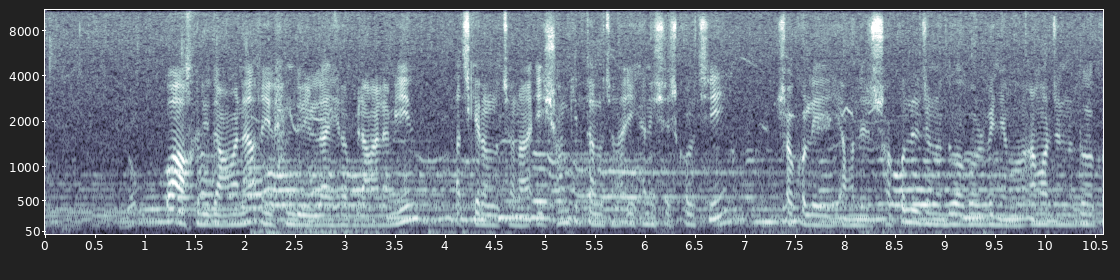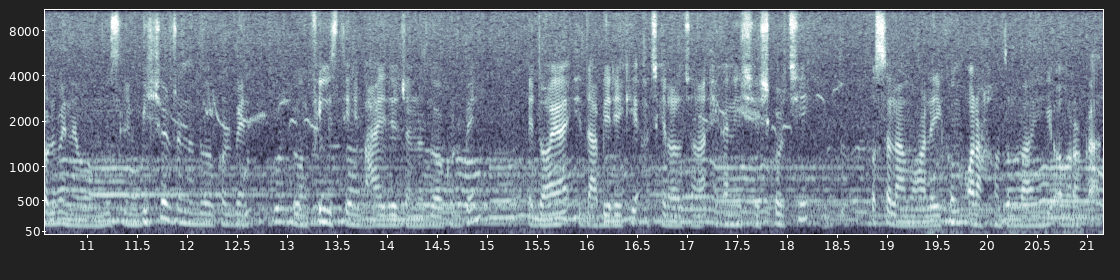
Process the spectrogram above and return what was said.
আলহামদুলিল্লাহ রবিল আলমিন। আজকের আলোচনা, এই সংক্ষিপ্ত আলোচনা এখানে শেষ করছি। সকলে আমাদের সকলের জন্য দোয়া করবেন এবং আমার জন্য দোয়া করবেন এবং মুসলিম বিশ্বের জন্য দোয়া করবেন এবং ফিলিস্তিনি ভাইদের জন্য দোয়া করবেন। এ দয়া, এ দাবি রেখে আজকের আলোচনা এখানেই শেষ করছি। আসসালামু আলাইকুম ওরহমতুল্লাহি ওবরাকাত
